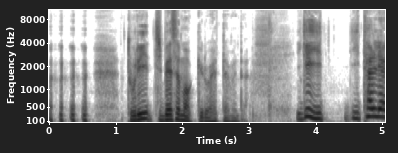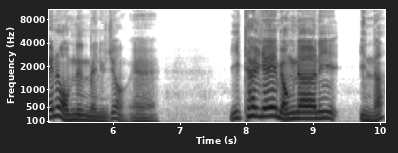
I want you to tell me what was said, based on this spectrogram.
둘이 집에서 먹기로 했답니다. 이게 이, 이탈리아에는 없는 메뉴죠. 예. 이탈리아에 명란이 있나?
